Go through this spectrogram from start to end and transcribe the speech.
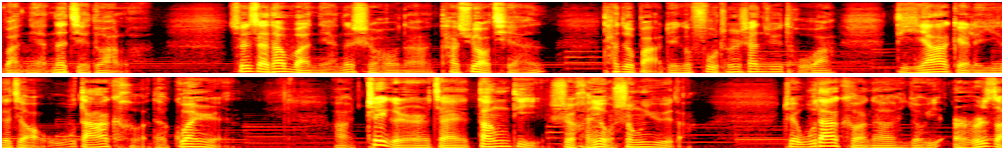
晚年的阶段了。所以在他晚年的时候呢，他需要钱，他就把这个《富春山居图》啊抵押给了一个叫吴达可的官人，啊，这个人在当地是很有声誉的。这吴达可呢有一儿子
